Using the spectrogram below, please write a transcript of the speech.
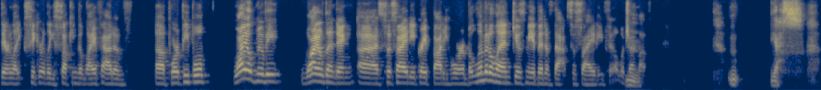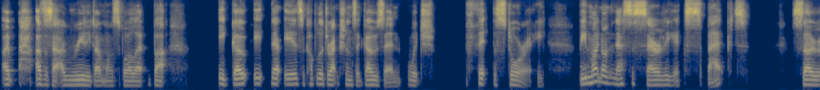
they're like secretly sucking the life out of uh, poor people. Wild movie, wild ending. Uh, society, great body horror, but Liminal Land gives me a bit of that society feel, which mm. I love. Yes, I as I said, I really don't want to spoil it, but it go it there is a couple of directions it goes in which fit the story, but you might not necessarily expect. So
